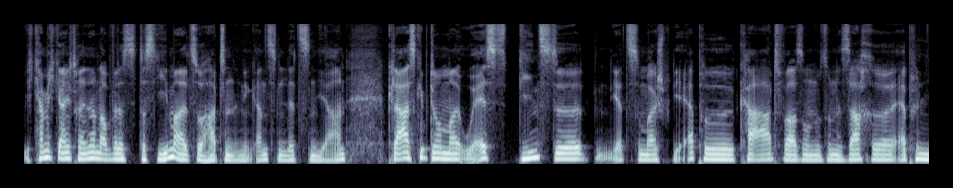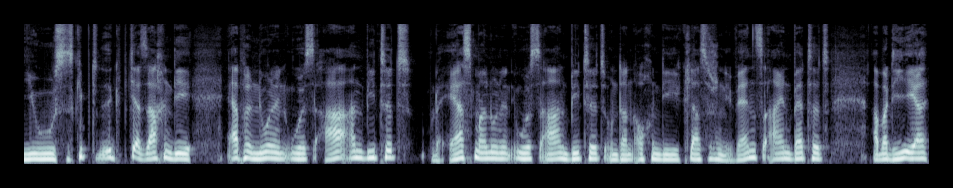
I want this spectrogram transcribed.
ich kann mich gar nicht erinnern, ob wir das, das jemals so hatten in den ganzen letzten Jahren. Klar, es gibt immer mal US-Dienste, jetzt zum Beispiel die Apple Card war so, so eine Sache, Apple News. Es gibt, es gibt ja Sachen, die Apple nur in den USA anbietet oder erstmal nur in den USA anbietet und dann auch in die klassischen Events einbettet. Aber die eher,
